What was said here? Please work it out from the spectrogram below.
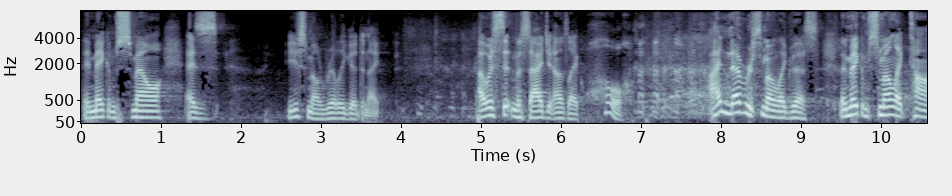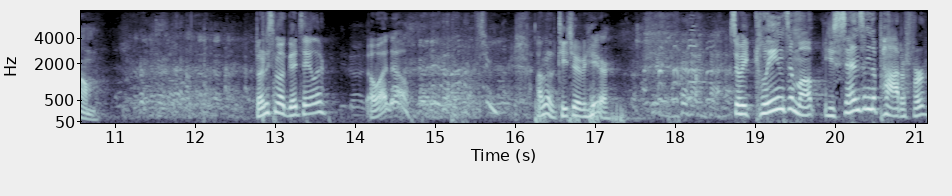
they make him smell as you smell really good tonight. I was sitting beside you and I was like, whoa, I never smell like this. They make him smell like Tom. Don't he smell good, Taylor? Oh, I know. I'm going to teach you over here. So he cleans him up. He sends him to Potiphar.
